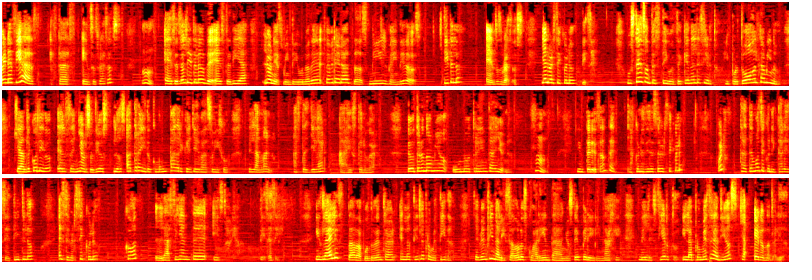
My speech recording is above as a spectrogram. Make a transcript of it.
Buenos días. ¿Estás en sus brazos? Mm, ese es el título de este día, lunes 21 de febrero 2022. Título, En sus brazos. Y el versículo dice, Ustedes son testigos de que en el desierto y por todo el camino que han recorrido, el Señor su Dios los ha traído como un padre que lleva a su hijo de la mano hasta llegar a este lugar. Deuteronomio 1.31. Hmm, interesante. ¿Ya conocías este versículo? Tratemos de conectar ese título, ese versículo, con la siguiente historia. Dice así. Israel estaba a punto de entrar en la tierra prometida. Ya habían finalizado los 40 años de peregrinaje en el desierto y la promesa de Dios ya era una realidad.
